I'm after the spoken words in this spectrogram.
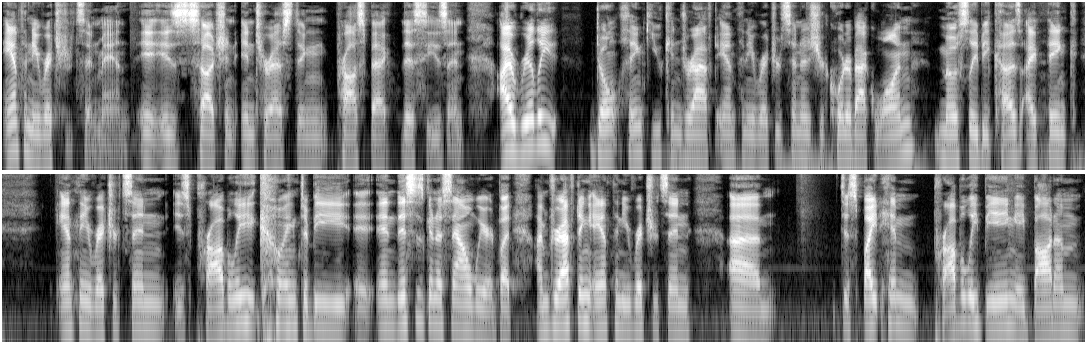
Anthony Richardson, man, is such an interesting prospect this season. I really don't think you can draft Anthony Richardson as your quarterback one, mostly because I think Anthony Richardson is probably going to be, and this is going to sound weird, but I'm drafting Anthony Richardson um, despite him probably being a bottom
